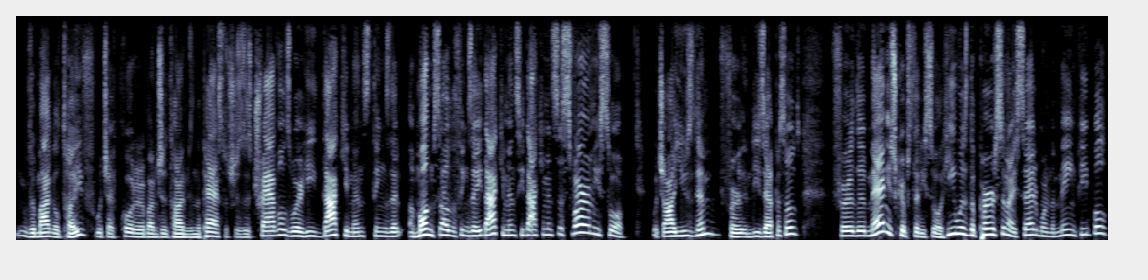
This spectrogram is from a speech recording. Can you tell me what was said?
the Ma'agal Tov, which I've quoted a bunch of times in the past, which is his travels, where he documents things that, amongst other things that he documents, he documents the Svarim he saw, which I used him for in these episodes for the manuscripts that he saw. He was the person I said, one of the main people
